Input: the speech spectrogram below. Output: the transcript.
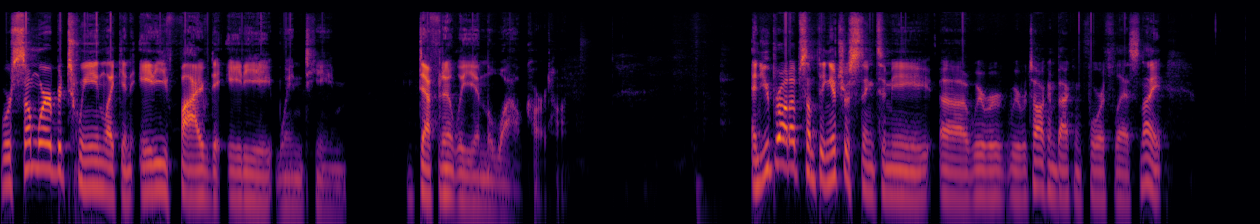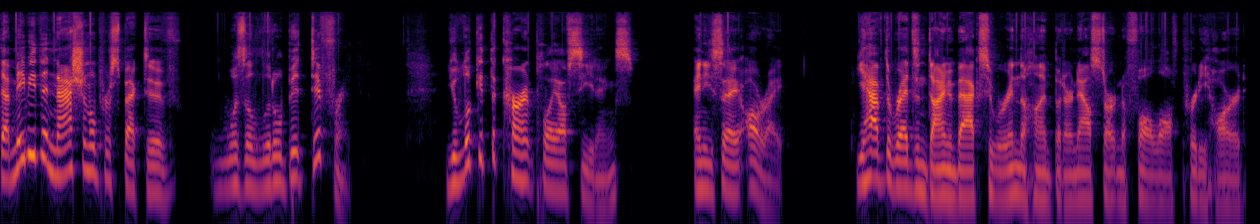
were somewhere between like an 85 to 88 win team, definitely in the wild card hunt and you brought up something interesting to me. Uh, we were we were talking back and forth last night that maybe the national perspective was a little bit different. You look at the current playoff seedings, and you say, all right, you have the Reds and Diamondbacks who are in the hunt, but are now starting to fall off pretty hard.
